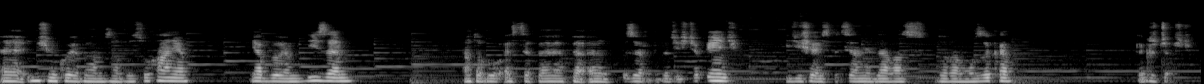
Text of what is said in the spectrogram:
E, dziękuję Wam za wysłuchanie. Ja byłem Dizem, a to był SCP-PL-025 i dzisiaj specjalnie dla Was dodam muzykę. Także cześć.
